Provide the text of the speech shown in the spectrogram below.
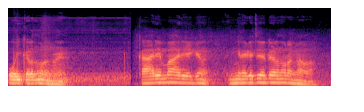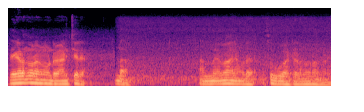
പോയി കിടന്ന് കിടന്നുറങ്ങാണ് കാര്യം ഭാര്യയൊക്കെയാണ് ഇങ്ങനെയൊക്കെ ചെയ്തിട്ട് കിടന്ന് ഉറങ്ങാവാ? ഇതേ കിടന്ന് ഉറങ്ങുന്നുണ്ട്. കാണിച്ചു തരാം. കണ്ടാ? അമ്മയും മാനും കൂടെ സുഖമായിട്ട് കിടന്ന് ഉറങ്ങണേ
